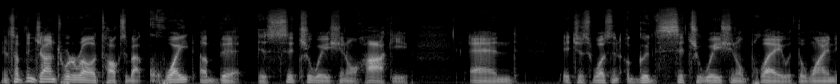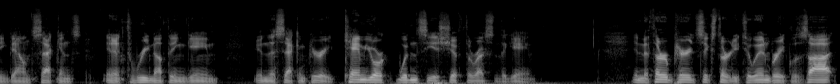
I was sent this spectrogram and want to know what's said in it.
And something John Tortorella talks about quite a bit is situational hockey. And it just wasn't a good situational play with the winding down seconds in a 3 0 game in the second period. Cam York wouldn't see a shift the rest of the game. In the third period, 6:32 in, Blake Lizotte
